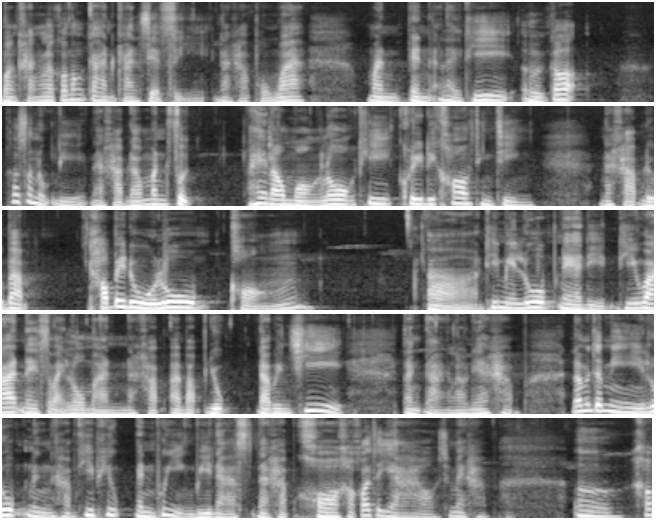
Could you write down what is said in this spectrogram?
บางครั้งเราก็ต้องการการเสียดสีนะครับ ผมว่ามันเป็นอะไรที่เออก็ก็สนุกดีนะครับ แล้วมันฝึกให้เรามองโลกที่คริติคอลจริง ๆ นะครับ หรือแบบเขาไปดูรูปของ ที่มีรูปในอดีตที่วาดในสมัยโรมันนะครับแบบยุคดาวินชีต่างๆเหล่านี้ครับ แล้วมันจะมีรูปหนึ่งครับที่เป็นผู้หญิงวีนัสนะครับ คอเขาก็จะยาวใช่ไหมครับ เออเขา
